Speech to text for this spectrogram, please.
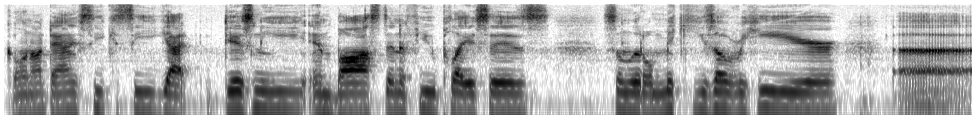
going on down, so you can see you got Disney in Boston, a few places, some little Mickey's over here. Uh,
